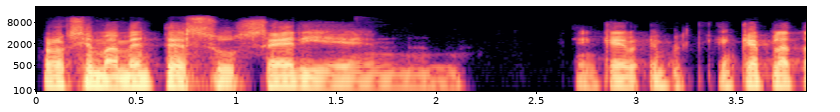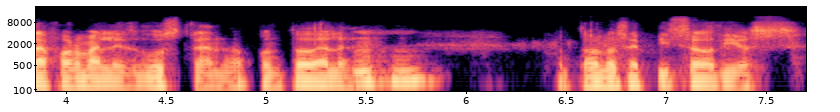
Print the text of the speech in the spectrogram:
Próximamente su serie en, en, qué, en, qué plataforma les gusta, ¿no? Con, toda la, con todos los episodios.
